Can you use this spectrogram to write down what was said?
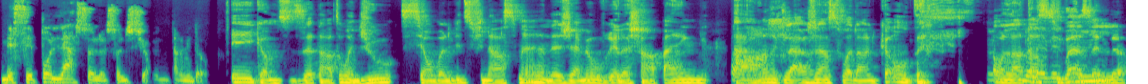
mais c'est pas la seule solution parmi d'autres. Et comme tu disais tantôt, Andrew, si on va lever du financement, ne jamais ouvrir le champagne ah. avant que l'argent soit dans le compte. On l'entend souvent, celle-là.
